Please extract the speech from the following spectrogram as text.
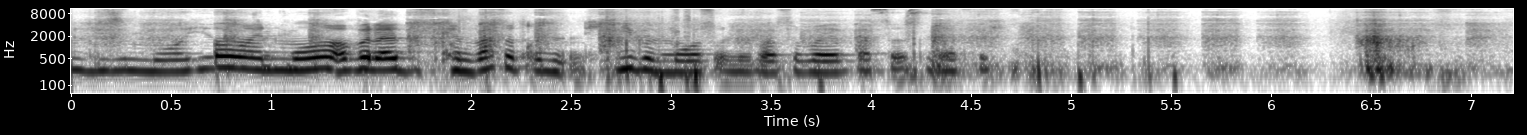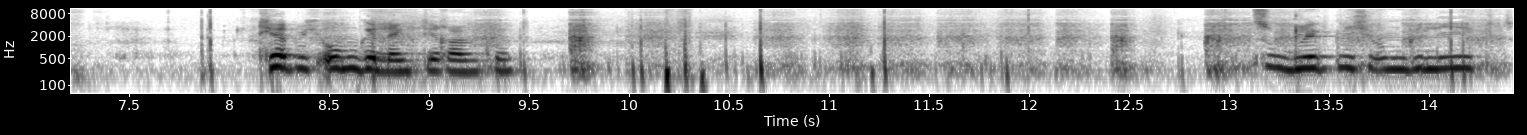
In diesem Moor hier. Oh, ein Moor, aber da ist kein Wasser drin. Ich liebe Moors ohne Wasser, weil Wasser ist nervig. Die hat mich umgelenkt, die Ranke. Zum Glück nicht umgelegt.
